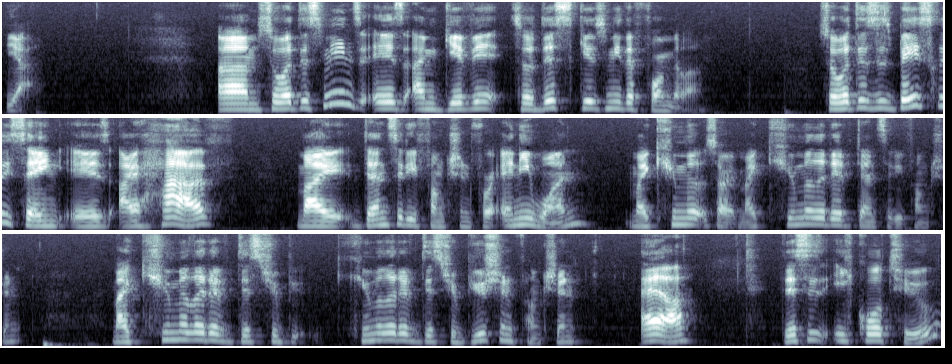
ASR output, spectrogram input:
Yeah. Um, so what this means is I'm giving, so this gives me the formula. So what this is basically saying is I have my density function for any one, my cumul sorry, my cumulative density function my cumulative distribu cumulative distribution function, L, this is equal to,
